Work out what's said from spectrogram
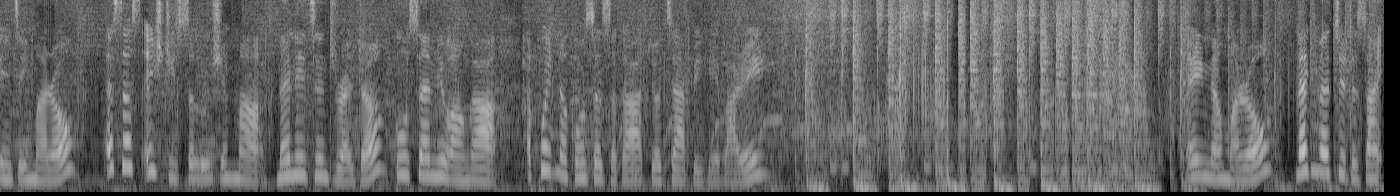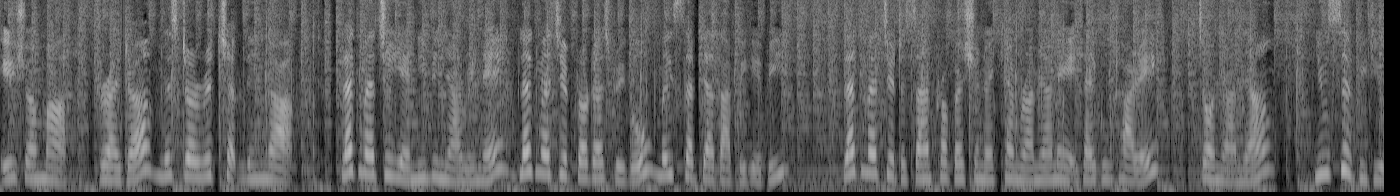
တင်ချိန်မှာတော့ SSHD Solution မှ Managing Director ကိုစံမျိုးအောင်ကအဖွင့်နှုတ်ခွန်းဆက်စကားပြောကြားပေးခဲ့ပါတယ်။အဲဒီနောက်မှာတော့ Black Magic Design Asia မှ Director Mr. Richard Lin က Black Magic ရဲ့နည်းပညာတွေနဲ့ Black Magic Products တွေကိုမိတ်ဆက်ပြသပေးခဲ့ပြီး Black Magic Design Professional Camera များနဲ့ရိုက်ကူးထားတဲ့ကြော်ညာများ Music Video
